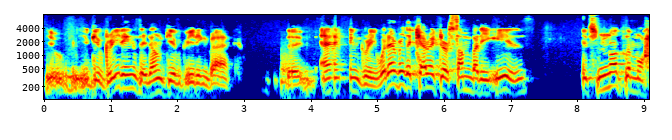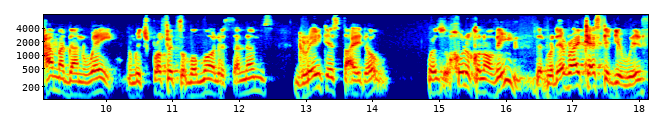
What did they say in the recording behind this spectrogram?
You, you give greetings, they don't give greeting back. They're angry, whatever the character somebody is it's not the Muhammadan way in which Prophet's greatest title was khuluqul azim that whatever I tested you with,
